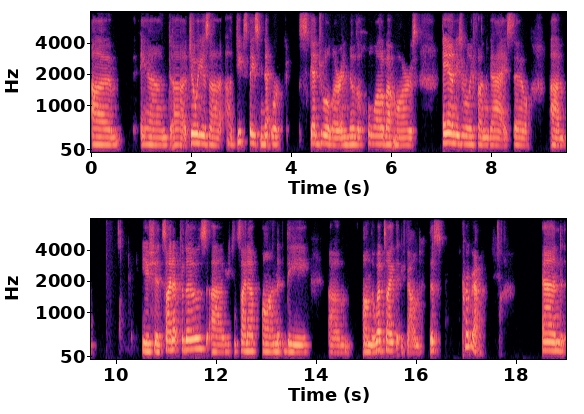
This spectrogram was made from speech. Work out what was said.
Um, and uh, Joey is a, a, deep space network scheduler and knows a whole lot about Mars. And he's a really fun guy. So um, you should sign up for those. Uh, you can sign up on the um, on the website that you found this program. And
